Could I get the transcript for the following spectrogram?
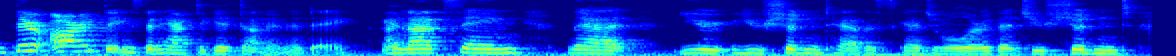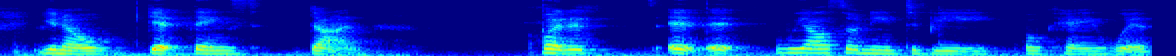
there are things that have to get done in a day. Yeah. I'm not saying that you you shouldn't have a schedule or that you shouldn't, you know, get things done. But it it it we also need to be okay with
